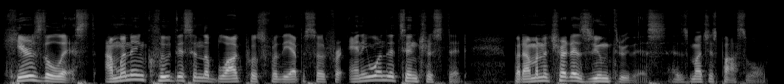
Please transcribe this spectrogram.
Here's the list. I'm going to include this in the blog post for the episode for anyone that's interested, but I'm going to try to zoom through this as much as possible.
